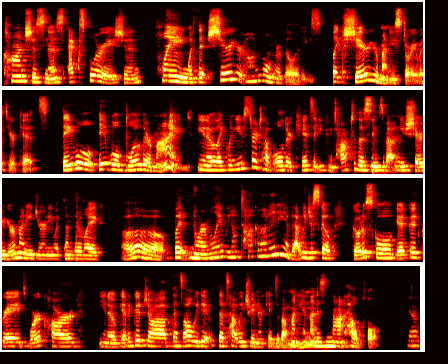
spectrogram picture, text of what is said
consciousness, exploration, playing with it, share your own vulnerabilities. Like share your money story with your kids. They will, it will blow their mind. You know, like when you start to have older kids that you can talk to those things about and you share your money journey with them, they're like, oh, but normally we don't talk about any of that. We just go, go to school, get good grades, work hard, you know, get a good job. That's all we do. That's how we train our kids about money. And that is not helpful. Yeah.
